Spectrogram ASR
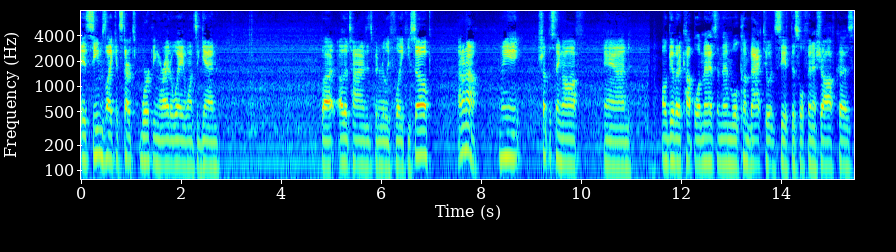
it seems like it starts working right away once again. But other times it's been really flaky. So, I don't know. Let me shut this thing off and I'll give it a couple of minutes and then we'll come back to it and see if this will finish off because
